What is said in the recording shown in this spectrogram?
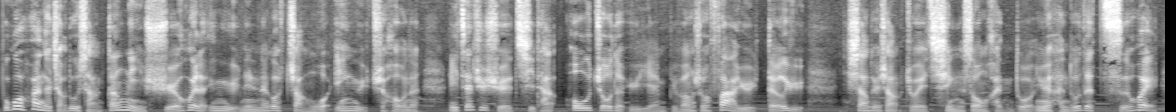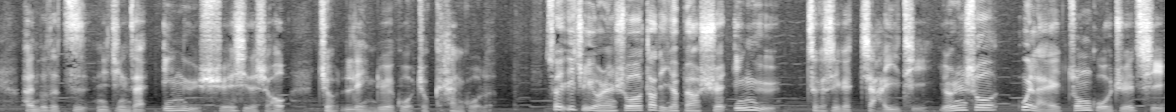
不过换个角度想，当你学会了英语，你能够掌握英语之后呢，你再去学其他欧洲的语言，比方说法语、德语，相对上就会轻松很多，因为很多的词汇、很多的字，你已经在英语学习的时候就领略过、就看过了。所以一直有人说，到底要不要学英语？这个是一个假议题。有人说，未来中国崛起，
